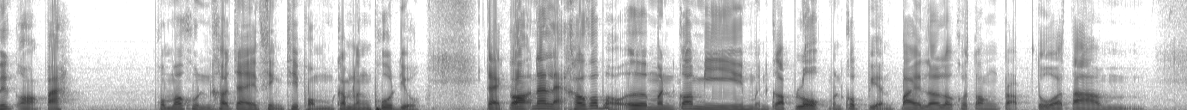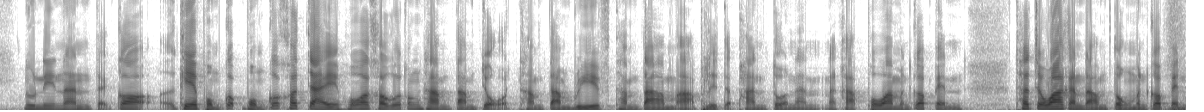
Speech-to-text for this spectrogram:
นึกออกปะผมว่าคุณเข้าใจสิ่งที่ผมกำลังพูดอยู่ แต่ก็นั่นแหละเขาก็บอกเออ มันก็มีเหมือนกับโลกมันก็เปลี่ยนไปแล้วเราก็ต้องปรับตัวตามนู่นนี่นั่น แต่ก็โอเคผมก็ผมก็เข้าใจ เพราะว่าเขาก็ต้องทำตามโจทย์ทำตาม brief ทำตามผลิตภัณฑ์ตัวนั้นนะครับ เพราะว่ามันก็เป็นถ้าจะว่ากันตามตรงมันก็เป็น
